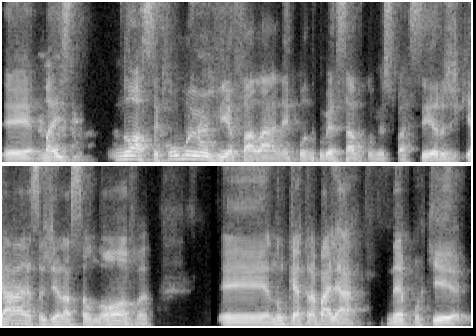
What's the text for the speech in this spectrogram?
é. Mas, nossa, como eu ouvia falar, né, quando conversava com meus parceiros, de que ah, essa geração nova é, não quer trabalhar, né? Porque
